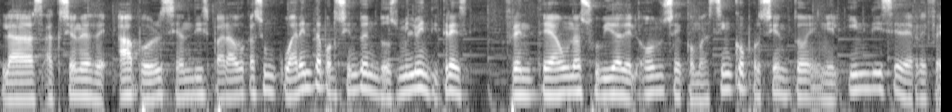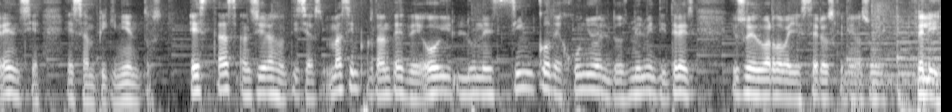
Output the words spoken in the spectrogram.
Las acciones de Apple se han disparado casi un 40% en 2023 frente a una subida del 11,5% en el índice de referencia S&P 500. Estas han sido las noticias más importantes de hoy, lunes 5 de junio del 2023. Yo soy Eduardo Ballesteros, que tengas un feliz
